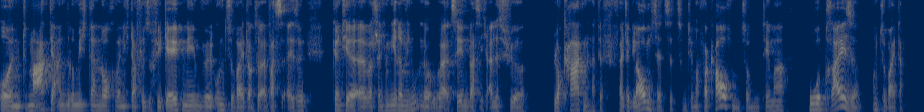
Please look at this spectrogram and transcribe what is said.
Und mag der andere mich dann noch, wenn ich dafür so viel Geld nehmen will und so weiter und so. Was, also, ich könnte hier äh, wahrscheinlich mehrere Minuten darüber erzählen, was ich alles für Blockaden hatte, falsche Glaubenssätze zum Thema Verkaufen, zum Thema hohe Preise und so weiter.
